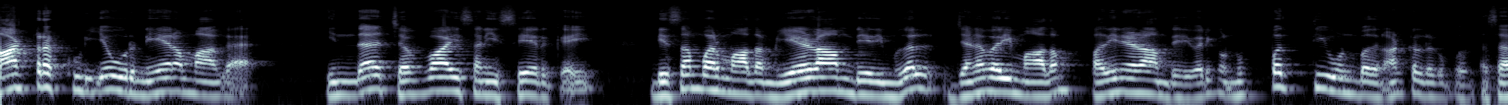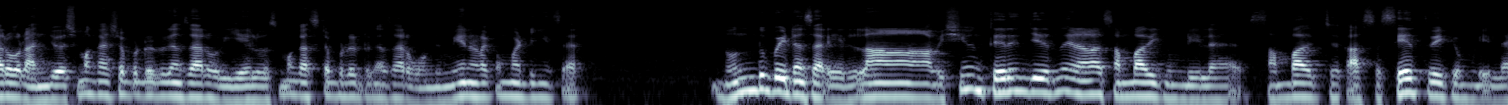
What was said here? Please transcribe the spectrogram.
மாற்றக்கூடிய ஒரு நேரமாக இந்த செவ்வாய் சனி சேர்க்கை டிசம்பர் மாதம் ஏழாம் தேதி முதல் ஜனவரி மாதம் பதினேழாம் தேதி வரைக்கும் முப்பத்தி ஒன்பது நாட்கள் இருக்க போகுது. சார் ஒரு அஞ்சு வருஷமாக கஷ்டப்பட்டுட்டு இருக்கேன் சார். ஒரு ஏழு வருஷமாக கஷ்டப்பட்டுருக்கேன் சார். ஒன்றுமே நடக்க மாட்டேங்குது சார். நொந்து போயிட்டேன் சார். எல்லா விஷயம் தெரிஞ்சிருந்தும் என்னால் சம்பாதிக்க முடியல. சம்பாதிச்ச காசை சேர்த்து வைக்க முடியல.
